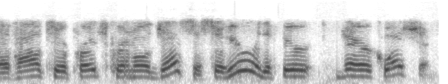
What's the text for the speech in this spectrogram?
of how to approach criminal justice. So here are the fair, fair questions.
